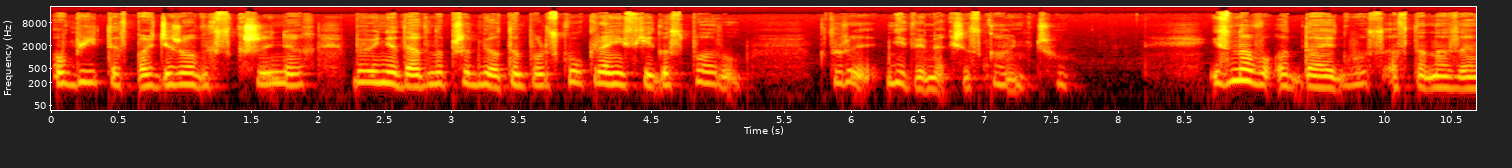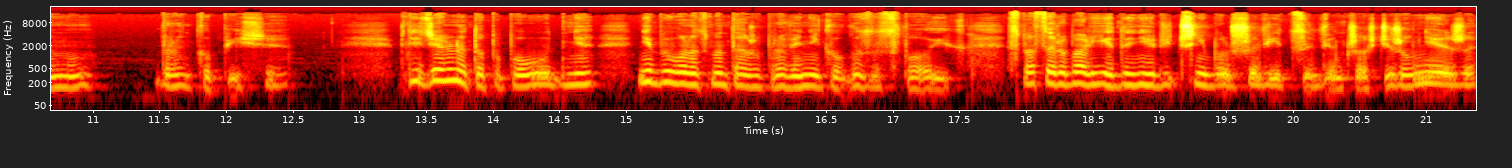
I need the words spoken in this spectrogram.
obite w paździerzowych skrzyniach, były niedawno przedmiotem polsko-ukraińskiego sporu, który nie wiem jak się skończył. I znowu oddaję głos Aftanazemu w rękopisie. W niedzielne to popołudnie nie było na cmentarzu prawie nikogo ze swoich. Spacerowali jedynie liczni bolszewicy, w większości żołnierze,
